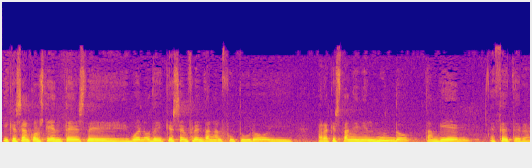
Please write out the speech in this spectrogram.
y que sean conscientes de, bueno, de qué se enfrentan al futuro y para qué están en el mundo también, etcétera.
